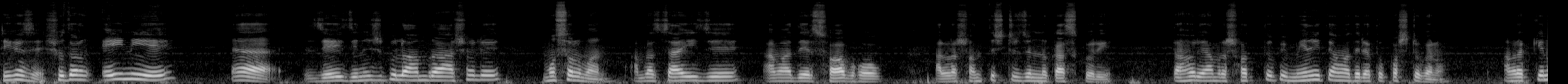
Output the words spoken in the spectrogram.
ঠিক আছে? সুতরাং এই নিয়ে হ্যাঁ যেই জিনিসগুলো আমরা আসলে মুসলমান, আমরা চাই যে আমাদের সব হোক আল্লাহ সন্তুষ্টির জন্য কাজ করি, তাহলে আমরা সত্যকে মেনে নিতে আমাদের এত কষ্ট কেন? আমরা কেন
